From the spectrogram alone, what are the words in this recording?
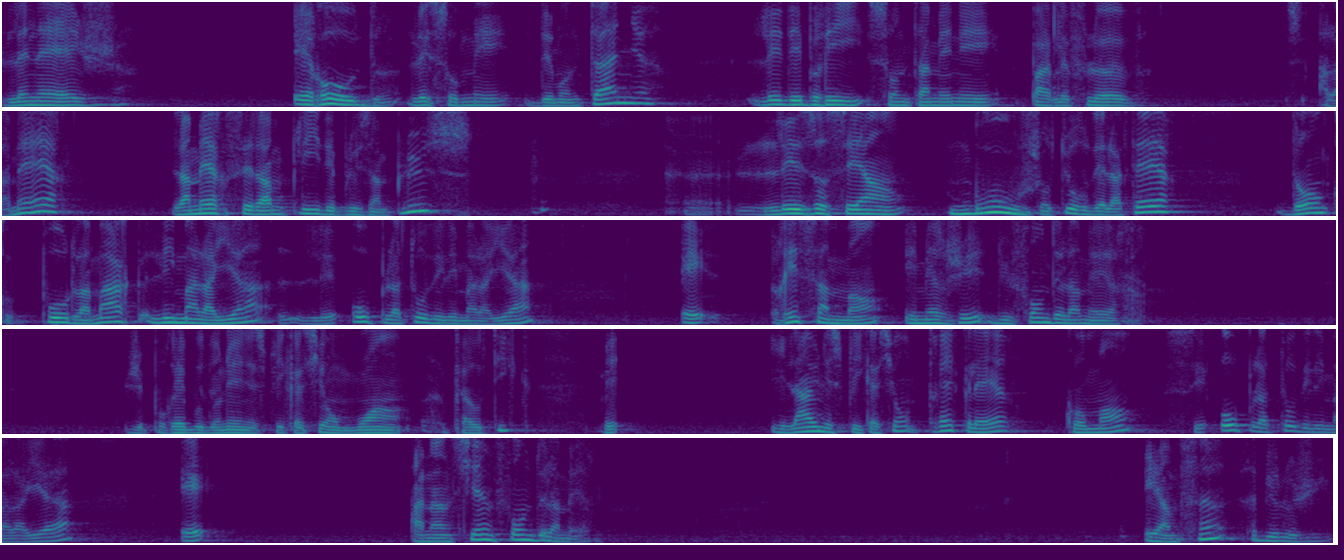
les neiges érodent les sommets des montagnes, les débris sont amenés par les fleuves à la mer, la mer se remplit de plus en plus, euh, les océans bougent autour de la Terre, donc, pour la marque, l'Himalaya, le haut plateau de l'Himalaya, est récemment émergé du fond de la mer. Je pourrais vous donner une explication moins euh, chaotique, mais il a une explication très claire comment ce haut plateau de l'Himalaya est un ancien fond de la mer. Et enfin, la biologie.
